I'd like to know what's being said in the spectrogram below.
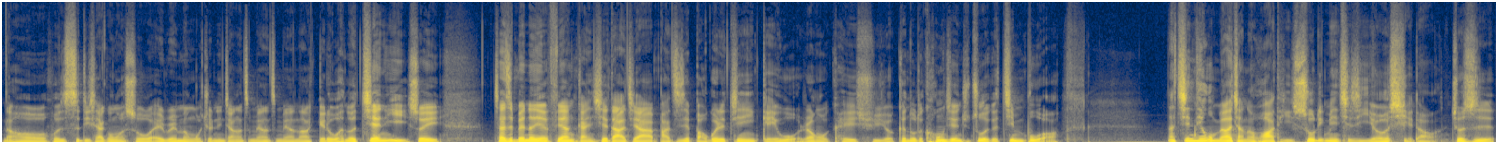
然后或者私底下跟我说，哎，Raymond，我觉得你讲的怎么样怎么样，然后给了我很多建议，所以在这边呢也非常感谢大家把这些宝贵的建议给我，让我可以去有更多的空间去做一个进步哦。那今天我们要讲的话题，书里面其实也有写到，就是。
